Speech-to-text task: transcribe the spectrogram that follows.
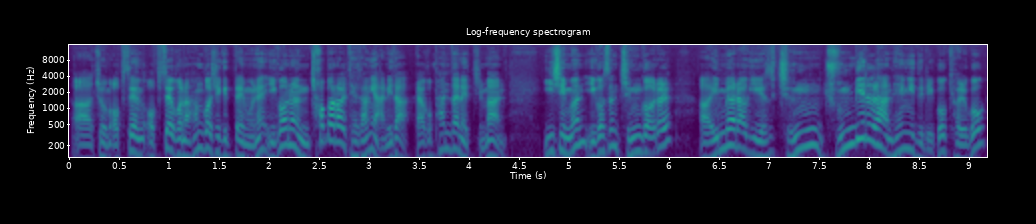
아, 좀 없애, 없애거나 한 것이기 때문에 이거는 처벌할 대상이 아니다라고 판단했지만 2심은 이것은 증거를 아, 인멸하기 위해서 증, 준비를 한 행위들이고 결국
